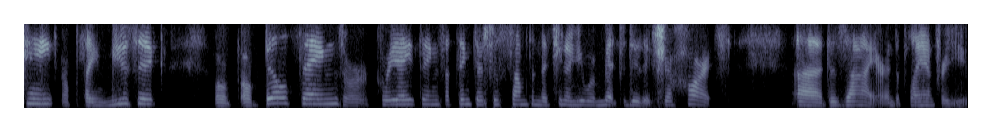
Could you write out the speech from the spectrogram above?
paint or play music or or build things or create things. I think there's just something that you know you were meant to do. That's your heart's uh, desire and the plan for you.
